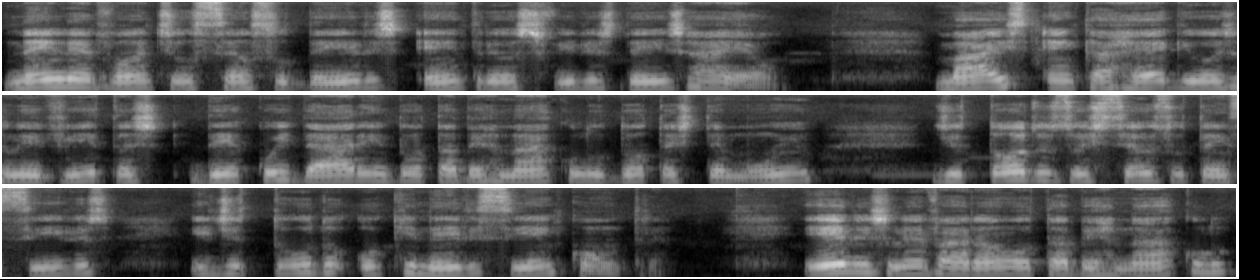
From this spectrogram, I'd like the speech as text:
nem levante o censo deles entre os filhos de Israel. Mas encarregue os levitas de cuidarem do tabernáculo do testemunho, de todos os seus utensílios e de tudo o que nele se encontra. Eles levarão o tabernáculo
